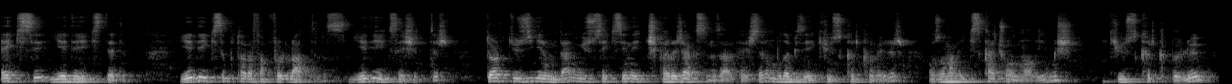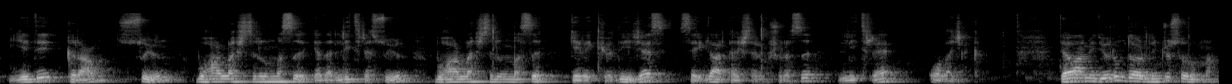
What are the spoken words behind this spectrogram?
Eksi 7x dedim. 7x'i bu tarafa fırlattınız. 7x eşittir. 420'den 180'i çıkaracaksınız arkadaşlarım. Bu da bize 240'ı verir. O zaman x kaç olmalıymış? 240 bölü 7 gram suyun buharlaştırılması ya da litre suyun buharlaştırılması gerekiyor diyeceğiz. Sevgili arkadaşlarım şurası litre olacak. Devam ediyorum dördüncü sorumla.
